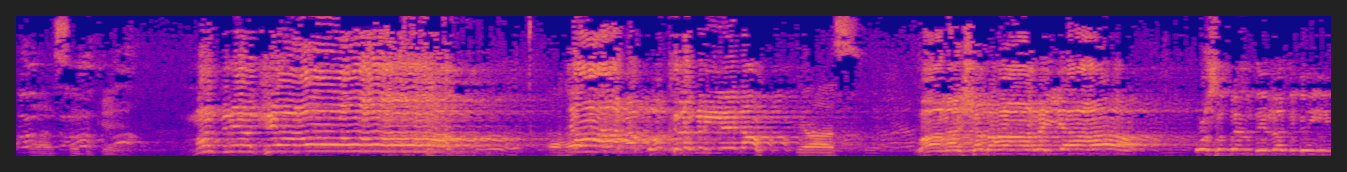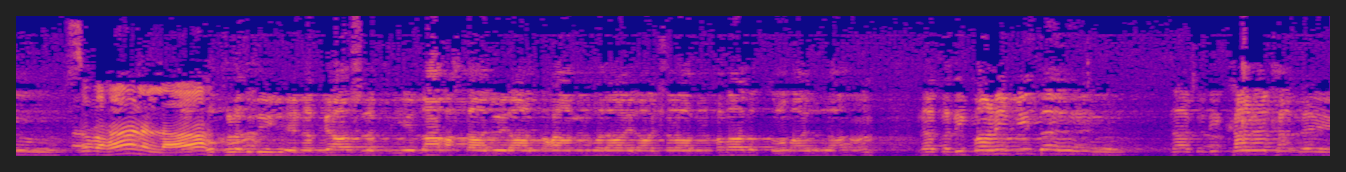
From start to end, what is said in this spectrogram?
آ، صدقے۔ مرد نے آخیا نہ بھوک لگ رہی ہے نا۔ پیاس۔ وانا شبا ریا اس دن دی رج گئی۔ ہوں سبحان اللہ۔ بھوک لگتی ہے نہ پیاس لگتی ہے لا احتاج الى طعام ولا الى شراب حمادت تو اللہ نہ کدی پانی پیتا ہے نہ کدی کھانا کھاتا ہے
